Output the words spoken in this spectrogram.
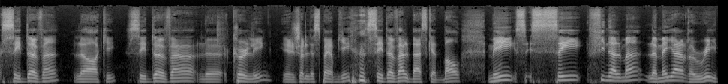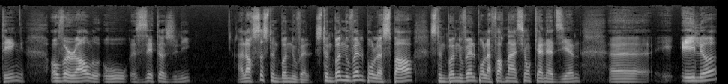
c'est devant le hockey, c'est devant le curling, et je l'espère bien, c'est devant le basketball, mais c'est finalement le meilleur rating overall aux États-Unis alors ça, c'est une bonne nouvelle. C'est une bonne nouvelle pour le sport, c'est une bonne nouvelle pour la formation canadienne. Euh, et là,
